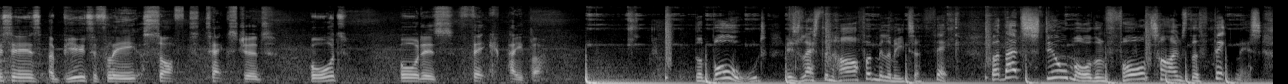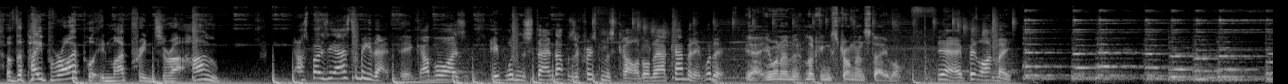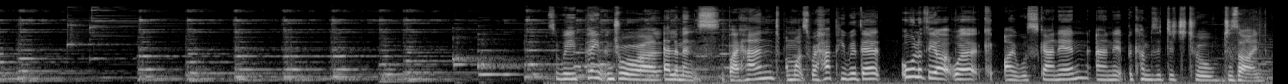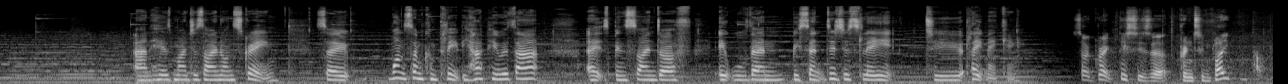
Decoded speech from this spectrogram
This is a beautifully soft textured board. Board is thick paper. The board is less than half a millimetre thick, but that's still more than four times the thickness of the paper I put in my printer at home. I suppose it has to be that thick, otherwise it wouldn't stand up as a Christmas card on our cabinet, would it? Yeah, you want it looking strong and stable. Yeah, a bit like me. So we paint and draw our elements by hand, and once we're happy with it, all of the artwork I will scan in and it becomes a digital design. And here's my design on screen. So once I'm completely happy with that, uh, it's been signed off, it will then be sent digitally to plate making. So Gregg, this is a printing plate,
